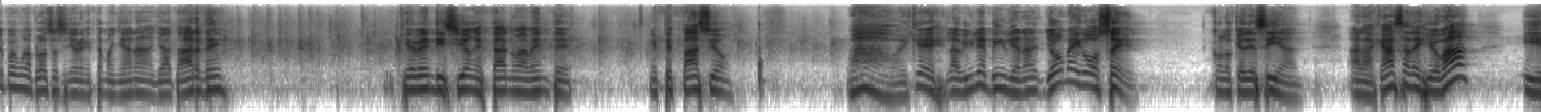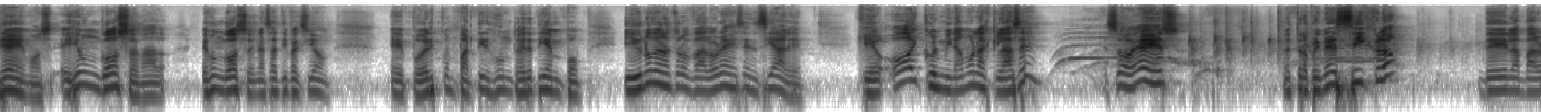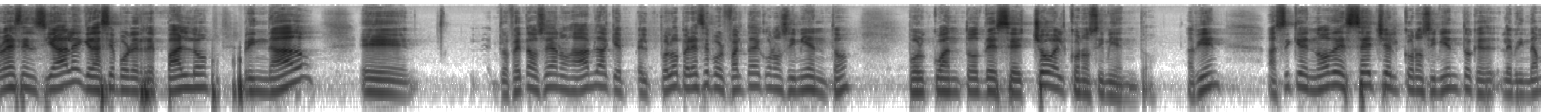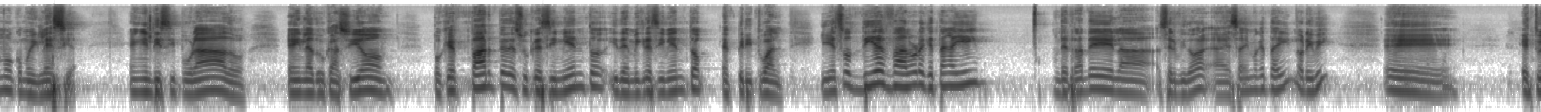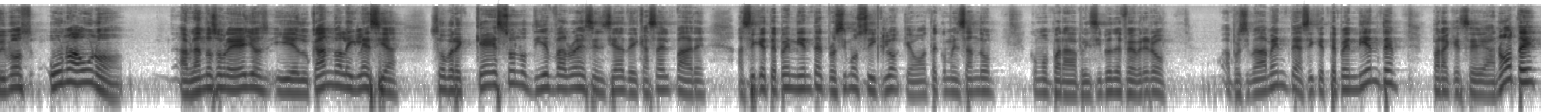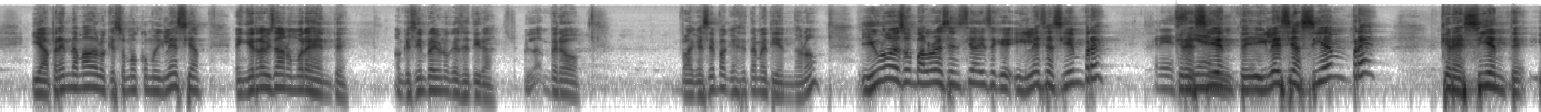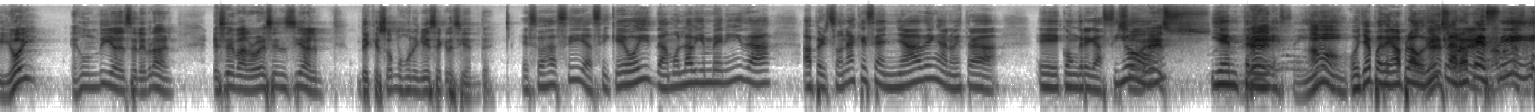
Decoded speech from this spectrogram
Después un aplauso, señores, esta mañana, ya tarde. Qué bendición estar nuevamente en este espacio. Wow, es que la Biblia es Biblia. Yo me gocé con lo que decían. A la casa de Jehová iremos. Es un gozo, amado. Es un gozo y una satisfacción eh, poder compartir juntos este tiempo. Y uno de nuestros valores esenciales, que hoy culminamos las clases, eso es nuestro primer ciclo de los valores esenciales. Gracias por el respaldo brindado. Eh, el profeta Osea nos habla que el pueblo perece por falta de conocimiento, por cuanto desechó el conocimiento. ¿Está bien? Así que no deseche el conocimiento que le brindamos como iglesia, en el discipulado, en la educación, porque es parte de su crecimiento y de mi crecimiento espiritual. Y esos 10 valores que están allí, detrás de la servidora, esa misma que está ahí, Loriví, eh, estuvimos uno a uno hablando sobre ellos y educando a la iglesia sobre qué son los 10 valores esenciales de Casa del Padre. Así que esté pendiente del próximo ciclo, que vamos a estar comenzando como para principios de febrero aproximadamente. Así que esté pendiente para que se anote y aprenda más de lo que somos como iglesia. En guerra avisada no muere gente, aunque siempre hay uno que se tira. Pero para que sepa que se está metiendo, ¿no? Y uno de esos valores esenciales dice que iglesia siempre creciente. creciente. Iglesia siempre creciente. Y hoy es un día de celebrar ese valor esencial de que somos una iglesia creciente. Eso es así. Así que hoy damos la bienvenida a personas que se añaden a nuestra eh, congregación. Eso es. Y entre. Bien. sí. Vamos. Oye, pueden aplaudir, Eso claro es, que claro sí.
